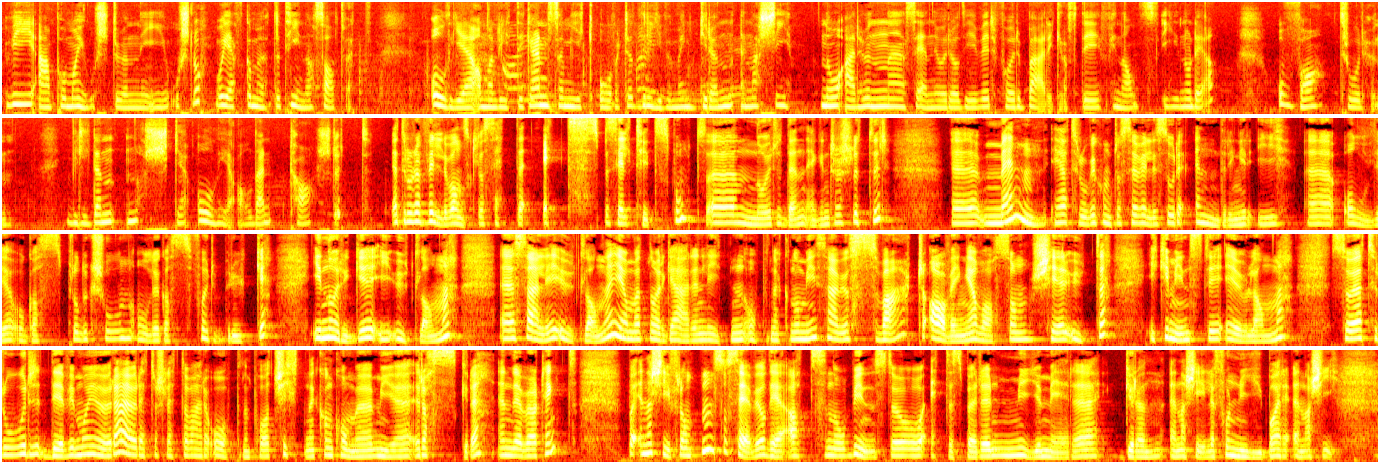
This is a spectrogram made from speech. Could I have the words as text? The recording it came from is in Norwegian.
Vi er på Majorstuen i Oslo, hvor jeg skal møte Tina Saltvedt. Oljeanalytikeren som gikk over til å drive med grønn energi. Nå er hun seniorrådgiver for bærekraftig finans i Nordea. Og hva tror hun? Vil den norske oljealderen ta slutt? Jeg tror det er veldig vanskelig å sette ett spesielt tidspunkt eh, når den egentlig slutter. Eh, men jeg tror vi kommer til å se veldig store endringer i eh, olje- og gassproduksjon, olje- og gassforbruket, i Norge, i utlandet. Eh, særlig i utlandet. I og med at Norge er en liten åpen økonomi, så er vi jo svært avhengig av hva som skjer ute. Ikke minst i EU-landene. Så jeg tror det vi må gjøre, er jo rett og slett å være åpne på at skiftene kan komme mye raskere enn det vi har tenkt. På energifronten så ser vi jo det at nå begynnes det å etterspørre mye mer grønn energi, eller fornybar energi.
